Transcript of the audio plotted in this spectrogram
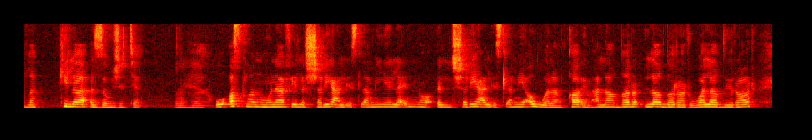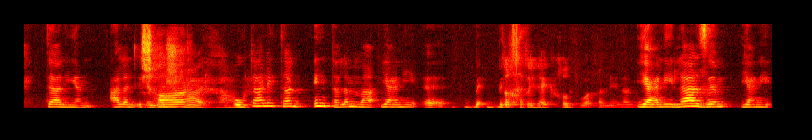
لكلا الزوجتين. واصلا منافي للشريعة الإسلامية لأنه الشريعة الإسلامية اولا قائم على ضرر لا ضرر ولا ضرار ثانيا على الإشهار. الإشهار آه. وثالثا أنت لما يعني آه، ب- بت- تخطي هيك خطوة خلينا نقول. يعني لازم يعني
